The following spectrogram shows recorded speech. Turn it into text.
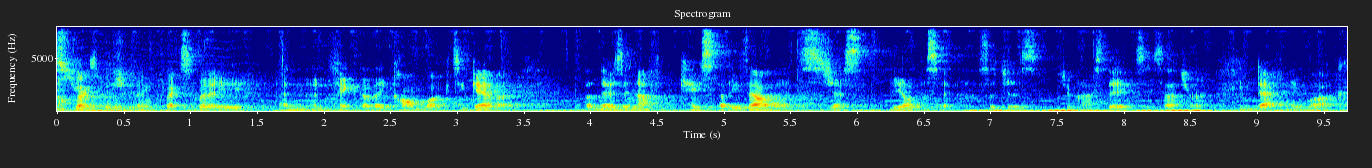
and flexibility, strength, flexibility and, and think that they can't work together. But there's enough case studies out there to suggest the opposite, such as gymnastics, etc. You can definitely work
